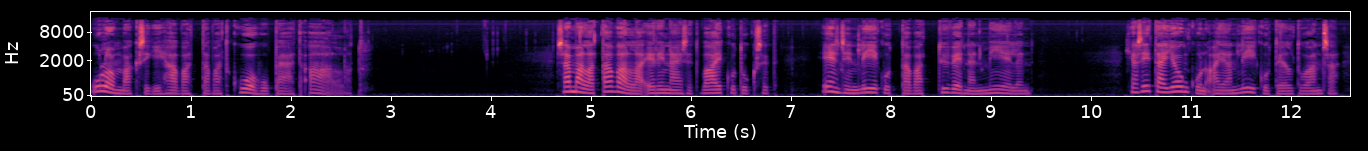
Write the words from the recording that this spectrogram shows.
ulommaksikin havattavat kuohupäät aallot. Samalla tavalla erinäiset vaikutukset ensin liikuttavat tyvenän mielen, ja sitä jonkun ajan liikuteltuansa –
